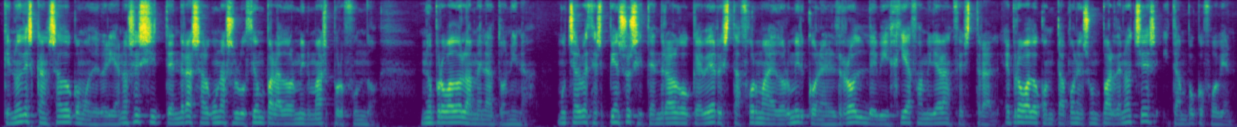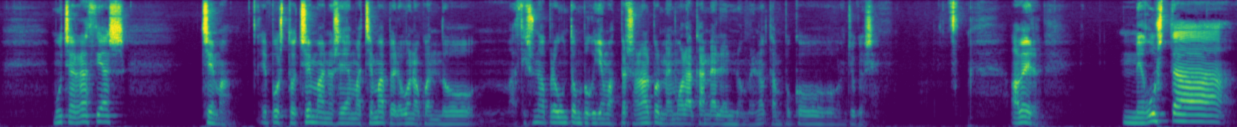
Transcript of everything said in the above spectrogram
que no he descansado como debería. No sé si tendrás alguna solución para dormir más profundo. No he probado la melatonina. Muchas veces pienso si tendrá algo que ver esta forma de dormir con el rol de vigía familiar ancestral. He probado con tapones un par de noches y tampoco fue bien. Muchas gracias, Chema. He puesto Chema, no se llama Chema, pero bueno, cuando hacéis una pregunta un poquillo más personal, pues me mola cambiarle el nombre, ¿no? Tampoco, yo qué sé. A ver, me gusta,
